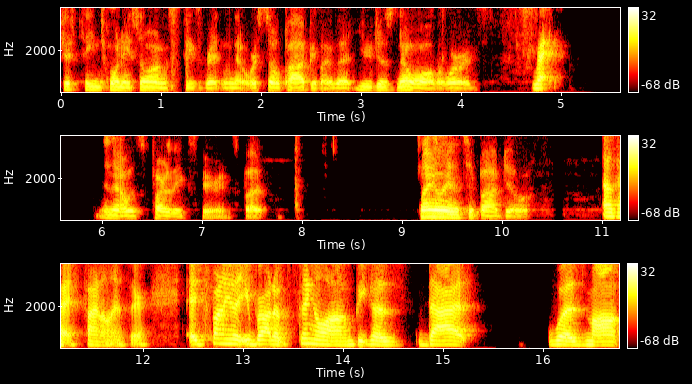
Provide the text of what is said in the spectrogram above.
15, 20 songs he's written that were so popular that you just know all the words, right. and that was part of the experience. But final answer, Bob Dylan. Okay, final answer. It's funny that you brought up sing along because that was mom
